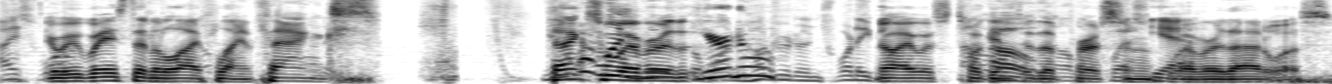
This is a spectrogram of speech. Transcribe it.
Nice Yeah, we wasted a lifeline. Thanks. Thanks, the whoever. who- th- You're no- 120 no, I was talking Oh. to the person, Yeah. whoever that was.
